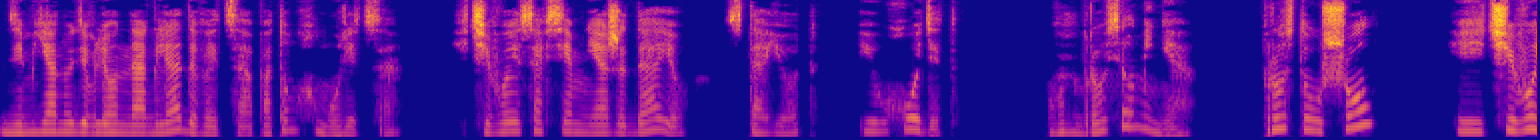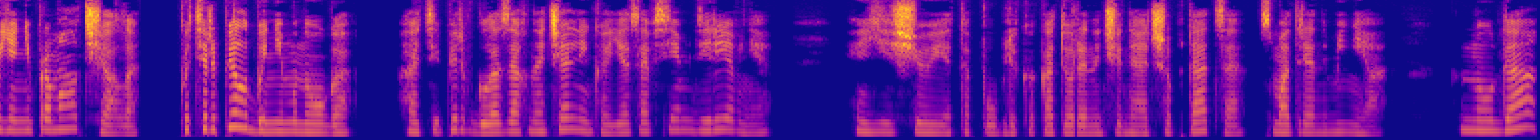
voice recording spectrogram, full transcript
Демьян удивленно оглядывается, а потом хмурится. И чего я совсем не ожидаю, встает и уходит. Он бросил меня? Просто ушел? И чего я не промолчала? Потерпел бы немного, а теперь в глазах начальника я совсем деревня. Еще и эта публика, которая начинает шептаться, смотря на меня. Ну да,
